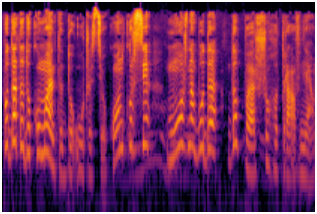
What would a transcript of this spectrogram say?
Подати документи до участі у конкурсі можна буде до 1 травня.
